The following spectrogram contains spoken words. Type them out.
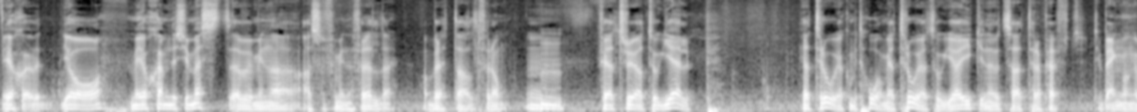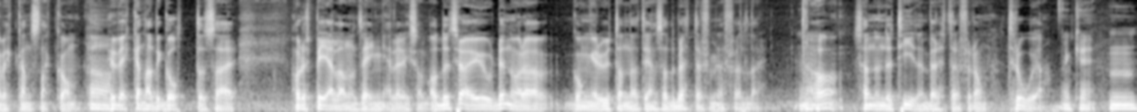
jag, skä- ja, men jag skämdes ju mest över mina, alltså för mina föräldrar och berätta allt för dem. Mm. För jag tror jag tog hjälp. Jag tror, jag kommer inte ihåg, men jag tror jag tog, jag gick in till terapeut typ en gång i veckan och snackade om Ja. hur veckan hade gått och så här. Har du spelat någonting eller liksom. Och det tror jag jag gjorde några gånger utan att jag ens hade berättat för mina föräldrar. Jaha. Sen under tiden berättade jag för dem, tror jag. Okej. Mm.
